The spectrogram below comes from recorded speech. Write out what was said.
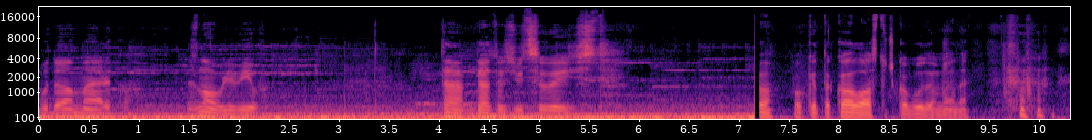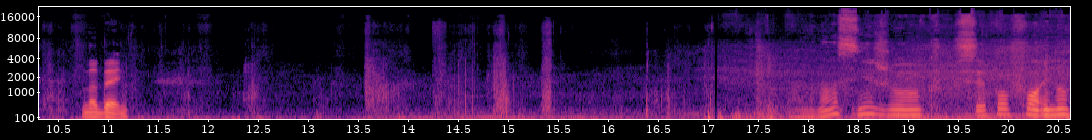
буде Америка. Знову Львів. Так, де тут звідси виїзд? Поки така ласточка буде в мене. На день. А в нас сніжок, все пофайно.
